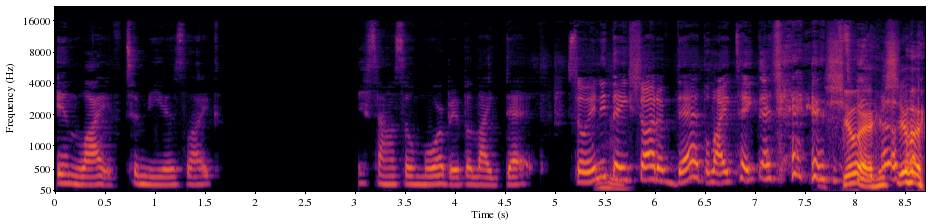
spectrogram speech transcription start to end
in life to me is like, it sounds so morbid, but like death. So anything mm-hmm. short of death, like take that chance. Sure, you know? sure.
